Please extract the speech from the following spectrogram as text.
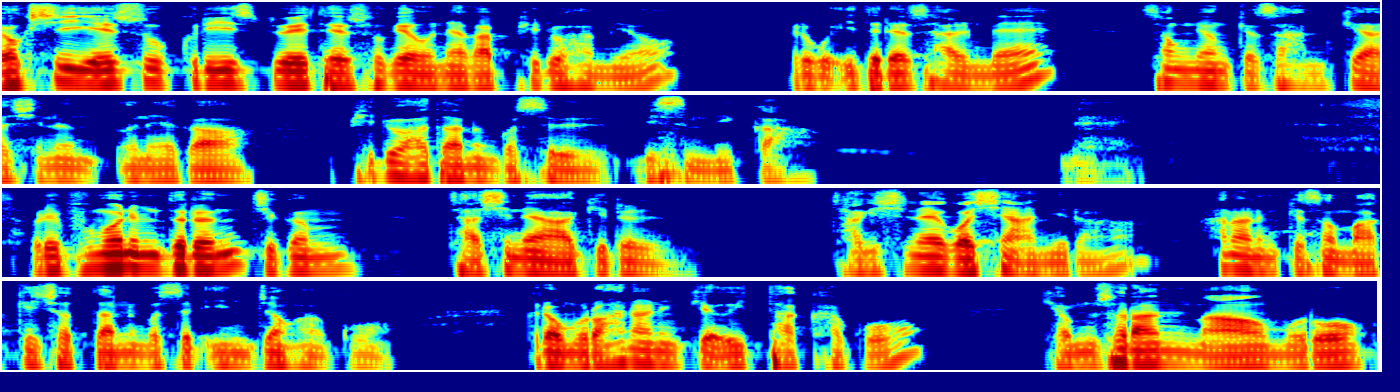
역시 예수 그리스도의 대속의 은혜가 필요하며 그리고 이들의 삶에 성령께서 함께 하시는 은혜가 필요하다는 것을 믿습니까? 네. 우리 부모님들은 지금 자신의 아기를 자신의 것이 아니라 하나님께서 맡기셨다는 것을 인정하고 그러므로 하나님께 의탁하고 겸손한 마음으로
